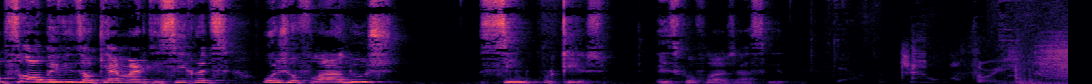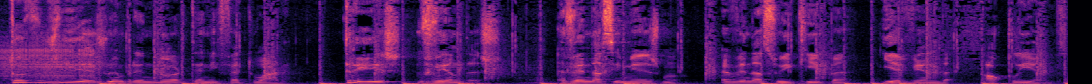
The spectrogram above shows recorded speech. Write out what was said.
Olá pessoal, bem-vindos ao que é Marketing Secrets. Hoje vou falar dos 5 porquês. É isso que vou falar já a seguir. Todos os dias o empreendedor tem de efetuar três vendas: a venda a si mesmo, a venda à sua equipa e a venda ao cliente.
